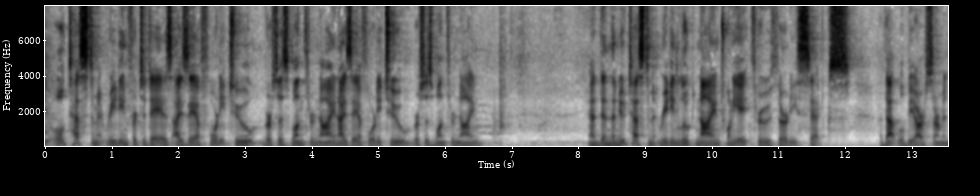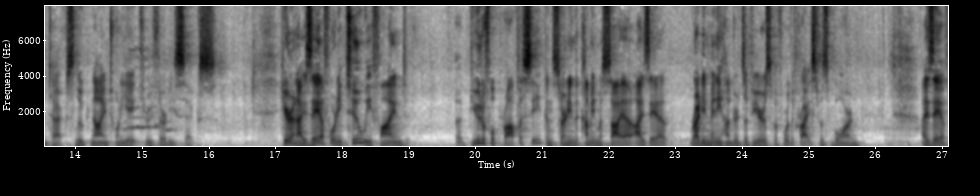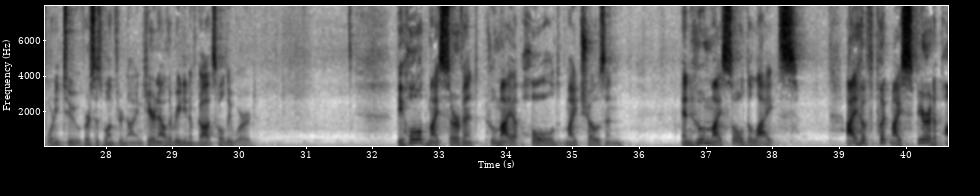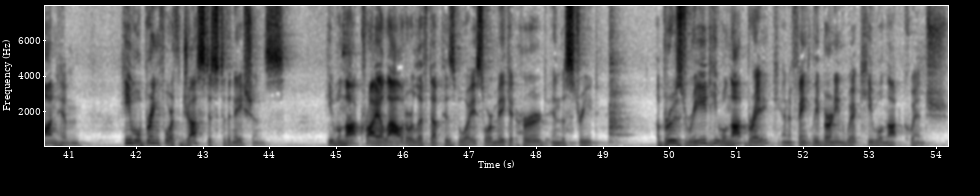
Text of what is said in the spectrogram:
The Old Testament reading for today is Isaiah 42, verses 1 through 9. Isaiah 42, verses 1 through 9. And then the New Testament reading, Luke 9, 28 through 36. That will be our sermon text, Luke 9, 28 through 36. Here in Isaiah 42, we find a beautiful prophecy concerning the coming Messiah, Isaiah writing many hundreds of years before the Christ was born. Isaiah 42, verses 1 through 9. Hear now the reading of God's holy word. Behold, my servant, whom I uphold, my chosen, in whom my soul delights. I have put my spirit upon him. He will bring forth justice to the nations. He will not cry aloud or lift up his voice or make it heard in the street. A bruised reed he will not break, and a faintly burning wick he will not quench.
